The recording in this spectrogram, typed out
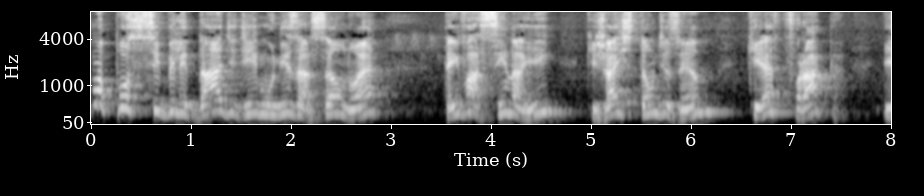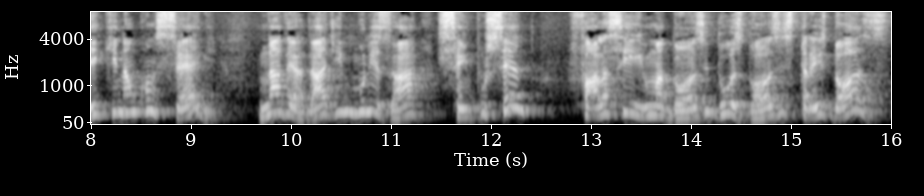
uma possibilidade de imunização, não é? Tem vacina aí que já estão dizendo que é fraca e que não consegue, na verdade, imunizar 100%. Fala-se uma dose, duas doses, três doses.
